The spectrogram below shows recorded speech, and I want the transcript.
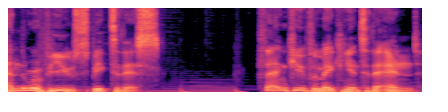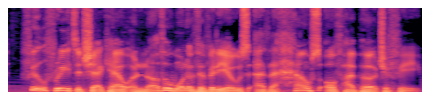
and the reviews speak to this. Thank you for making it to the end. Feel free to check out another one of the videos at the House of Hypertrophy.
